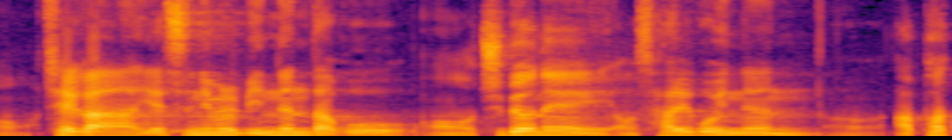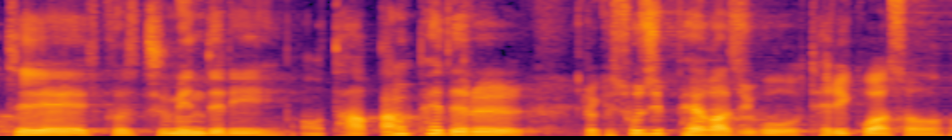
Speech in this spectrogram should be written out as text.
어, 제가 예수님을 믿는다고 어, 주변에 어, 살고 있는 어, 아파트의 그 주민들이 어, 다 깡패들을 이렇게 소집해가지고 데리고 와서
